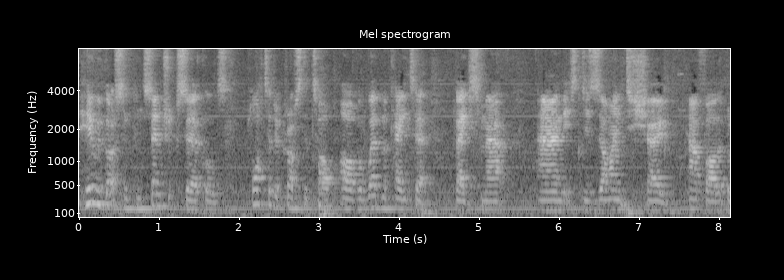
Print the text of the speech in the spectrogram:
here we've got some concentric circles plotted across the top of a Web Mercator base map and it's designed to show how far the,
